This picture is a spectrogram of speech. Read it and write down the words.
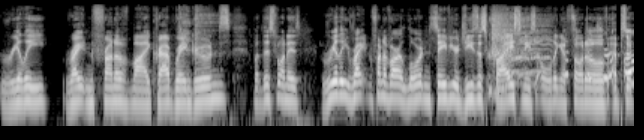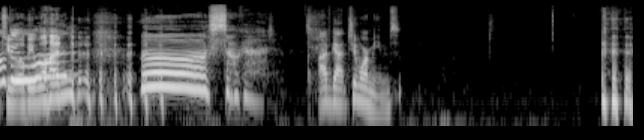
really right in front of my crab brain goons, but this one is really right in front of our Lord and Savior Jesus Christ, and he's holding a photo of episode two Obi Wan. Oh, so good. I've got two more memes. I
